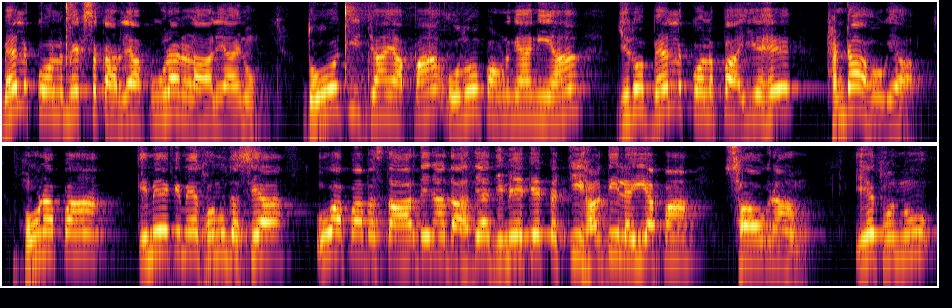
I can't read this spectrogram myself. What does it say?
ਬਿਲਕੁਲ ਮਿਕਸ ਕਰ ਲਿਆ, ਪੂਰਾ ਰਲਾ ਲਿਆ ਇਹਨੂੰ। ਦੋ ਚੀਜ਼ਾਂ ਆਪਾਂ ਉਦੋਂ ਪਾਉਣੀਆਂ ਗੀਆਂ ਜਦੋਂ ਬਿਲਕੁਲ ਭਾਈ ਇਹ ਠੰਡਾ ਹੋ ਗਿਆ। ਹੁਣ ਆਪਾਂ ਕਿਵੇਂ ਕਿਵੇਂ ਤੁਹਾਨੂੰ ਦੱਸਿਆ, ਉਹ ਆਪਾਂ ਵਿਸਤਾਰ ਦੇ ਨਾਲ ਦੱਸਦੇ ਆ ਜਿਵੇਂ ਕਿ ਕੱਚੀ ਹਲਦੀ ਲਈ ਆਪਾਂ 100 ਗ੍ਰਾਮ। ਇਹ ਤੁਹਾਨੂੰ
